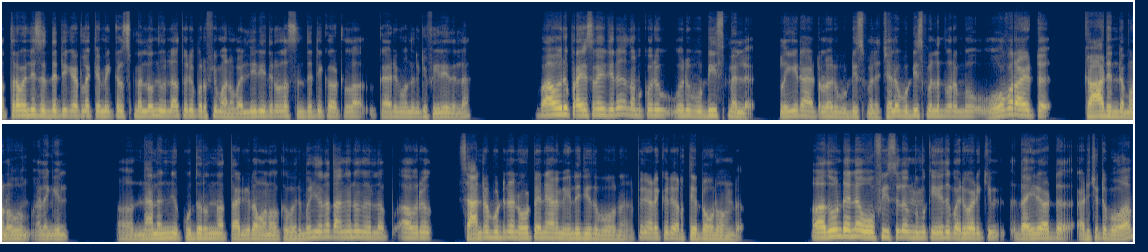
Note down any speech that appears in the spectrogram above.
അത്ര വലിയ സിന്തറ്റിക് ആയിട്ടുള്ള കെമിക്കൽ സ്മെല്ലൊന്നും ഇല്ലാത്തൊരു പെർഫ്യൂമാണ് വലിയ രീതിയിലുള്ള സിന്തറ്റിക് ആയിട്ടുള്ള കാര്യങ്ങളൊന്നും എനിക്ക് ഫീൽ ചെയ്തില്ല. അപ്പോൾ ആ ഒരു പ്രൈസ് റേഞ്ചിൽ നമുക്കൊരു ഒരു വുഡി സ്മെല്ല് ക്ലിയർ ആയിട്ടുള്ള ഒരു വുഡി സ്മെല്ല് ചില വുഡി സ്മെല്ലെന്ന് പറയുമ്പോൾ ഓവറായിട്ട് കാടിന്റെ മണവും അല്ലെങ്കിൽ നനഞ്ഞ് കുതിർന്ന തടിയുടെ മണമൊക്കെ വരുമ്പോൾ ഇതിനകത്ത് അങ്ങനെയൊന്നുമില്ല ആ ഒരു സാൻഡൽ വുഡിന്റെ നോട്ട് തന്നെയാണ് മെയിന്റെയിൻ ചെയ്ത് പോകുന്നത്. പിന്നെ ഇടയ്ക്ക് ഒരു ഇറത്തിയ ടോണും ഉണ്ട്. അതുകൊണ്ട് തന്നെ ഓഫീസിലും നമുക്ക് ഏത് പരിപാടിക്കും ധൈര്യമായിട്ട് അടിച്ചിട്ട് പോകാം.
